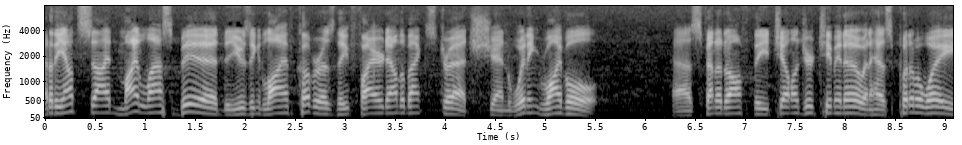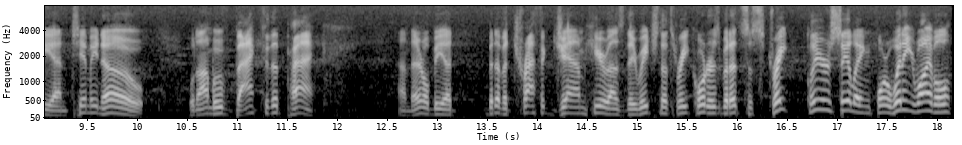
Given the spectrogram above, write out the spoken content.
Out of the outside, My Last Bid using live cover as they fire down the back stretch. And winning rival has fended off the challenger Timmy No and has put him away. And Timmy No will now move back to the pack. And there will be a bit of a traffic jam here as they reach the three quarters, but it's a straight clear sailing for winning rival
